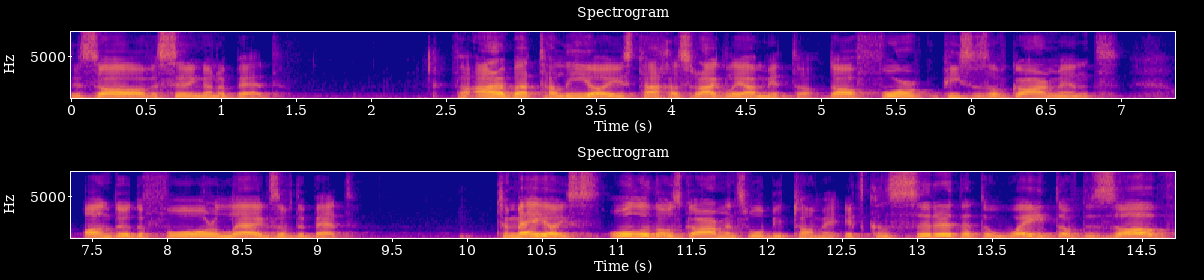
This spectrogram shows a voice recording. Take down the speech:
Zav is sitting on a bed. There are four pieces of garment under the four legs of the bed. All of those garments will be tame. It's considered that the weight of the zav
